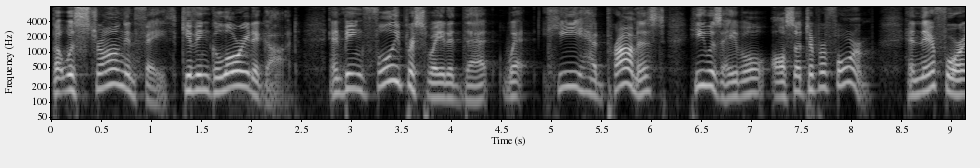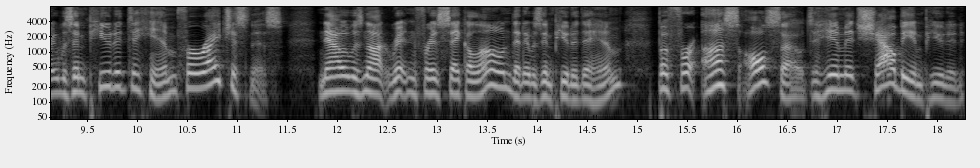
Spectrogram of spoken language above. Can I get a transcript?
but was strong in faith, giving glory to God, and being fully persuaded that what he had promised he was able also to perform, and therefore it was imputed to him for righteousness. Now it was not written for his sake alone that it was imputed to him, but for us also. To him it shall be imputed,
